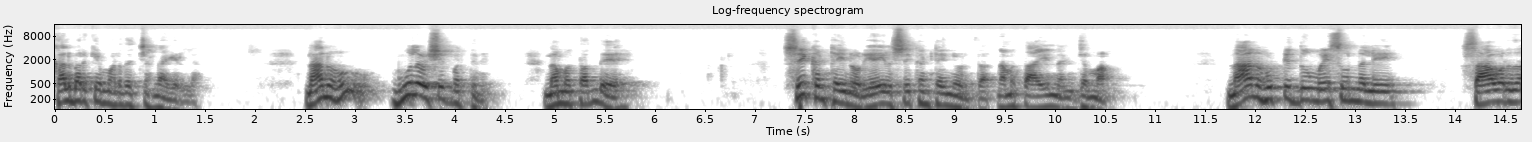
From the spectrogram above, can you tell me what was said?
ಕಲಬರಿಕೆ ಮಾಡೋದು ಚೆನ್ನಾಗಿರಲ್ಲ ನಾನು ಮೂಲ ವಿಷಯಕ್ಕೆ ಬರ್ತೀನಿ. ನಮ್ಮ ತಂದೆ ಶ್ರೀಕಂಠಯ್ಯನವರು, ಎ ಎಲ್ ಶ್ರೀಕಂಠಯ್ಯನವರು ಅಂತ, ನಮ್ಮ ತಾಯಿ ನಂಜಮ್ಮ. ನಾನು ಹುಟ್ಟಿದ್ದು ಮೈಸೂರಿನಲ್ಲಿ ಸಾವಿರದ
